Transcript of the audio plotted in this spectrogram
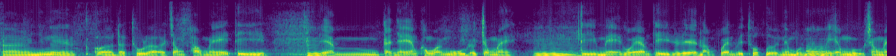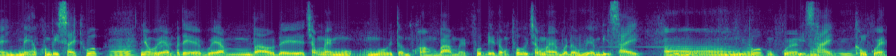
À, những người ở đặc thù là ở trong phòng này ấy, thì Ừ. em cả nhà em không ai ngủ được trong này Ừ. thì mẹ của em thì lại làm quen với thuốc rồi nên một mình À. mẹ em ngủ trong này mẹ em không bị say thuốc À, nhưng mà em có thể với em vào đây ở trong này ngủ, ngồi tầm khoảng 30 phút để đóng thuốc ở trong này bắt đầu với em bị say Ừ. À, mùi thuốc không quen, bị say không- không quen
